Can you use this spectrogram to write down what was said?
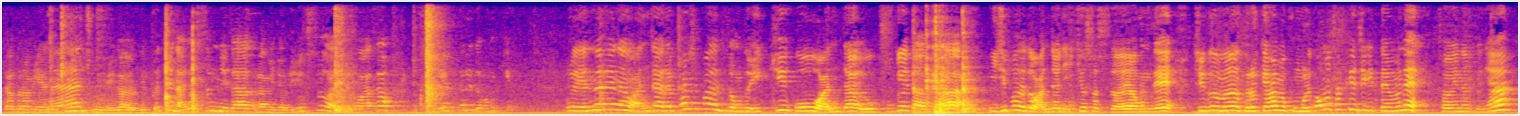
자 그럼 얘는 준비가 이렇게 끝이 나셨습니다. 그럼 이제 우리 육수 가지고 와서 육수를 끓이도록 할게요. 우리 옛날에는 완자를 80% 정도 익히고 완자 요 국에다가 20% 완전히 익혔었어요. 근데 지금은 그렇게 하면 국물이 너무 탁해지기 때문에 저희는 그냥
